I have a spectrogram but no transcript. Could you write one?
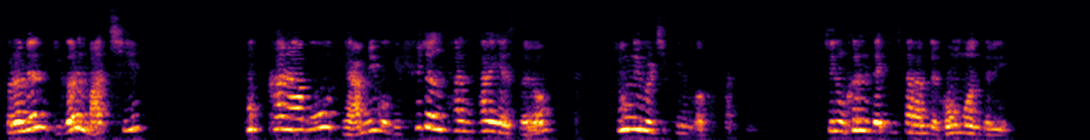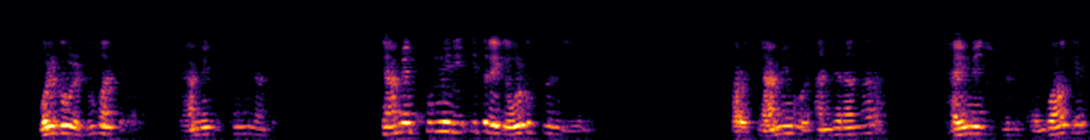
그러면 이거는 마치 북한하고 대한민국의 휴전산 사이에서요 중립을 지키는 것 같습니다. 지금 그런데 이 사람들 공무원들이 월급을 누구한테 받아요? 대한민국 국민한테 받아요. 대한민국 국민이 이들에게 월급 주는 이유는 바로 대한민국을 안전한 나라, 자유민주주의를 공고하게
